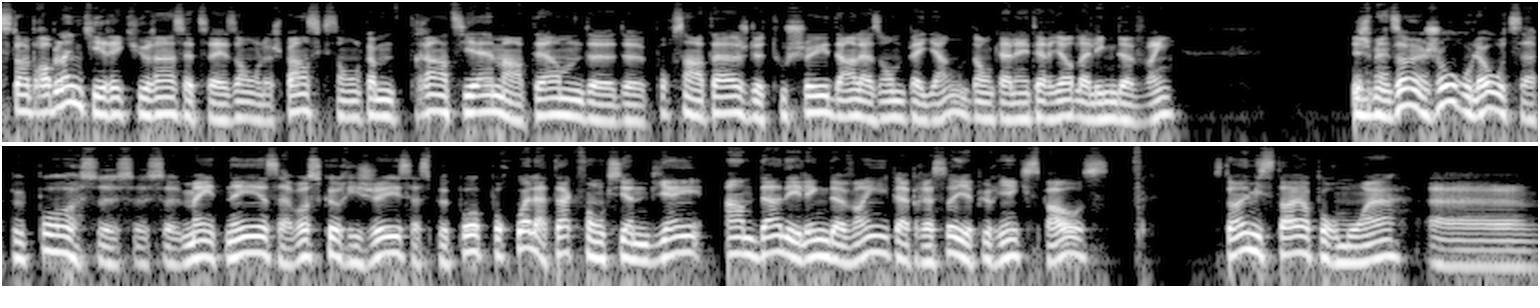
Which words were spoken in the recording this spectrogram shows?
C'est un problème qui est récurrent cette saison. Je pense qu'ils sont comme 30e en termes de, pourcentage de toucher dans la zone payante, donc à l'intérieur de la ligne de 20. Et je me dis, un jour ou l'autre, ça peut pas se maintenir, ça va se corriger, ça se peut pas. Pourquoi l'attaque fonctionne bien en dedans des lignes de 20, puis après ça, il n'y a plus rien qui se passe? C'est un mystère pour moi. Euh,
